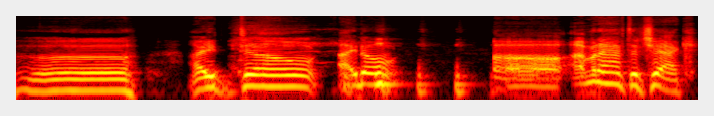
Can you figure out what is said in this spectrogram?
uh i don't i don't uh i'm gonna have to check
